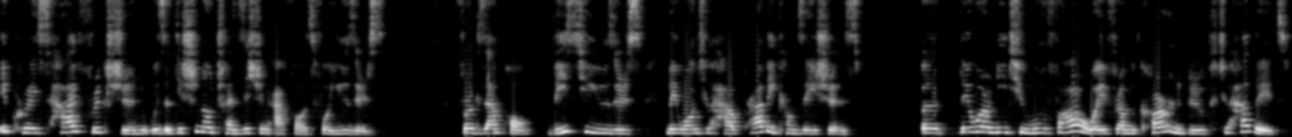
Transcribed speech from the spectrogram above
it creates high friction with additional transition efforts for users. For example, these two users may want to have private conversations, but they will need to move far away from the current group to have it.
